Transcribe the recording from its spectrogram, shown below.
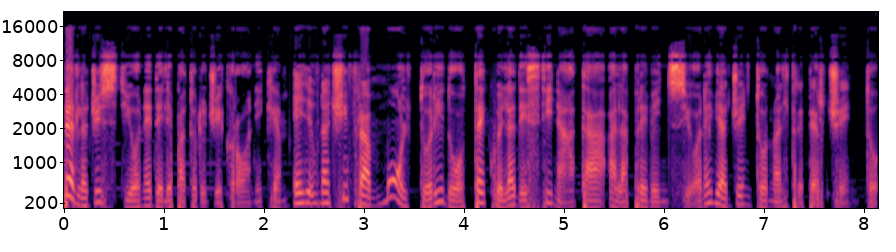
per la gestione delle patologie croniche e una cifra molto ridotta è quella destinata alla prevenzione, viaggia intorno al 3%.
